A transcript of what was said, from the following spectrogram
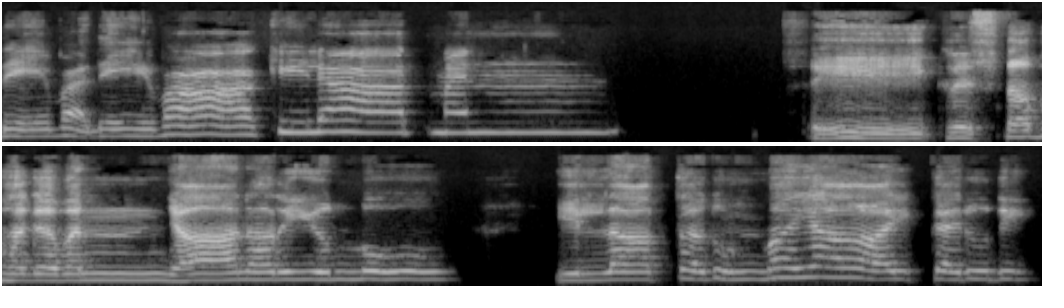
ദേവദേവാഖിലാത്മൻ. ശ്രീകൃഷ്ണ ഭഗവൻ ഞാൻ അറിയുന്നു ഇല്ലാത്തതുണ്മയായി കരുതി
